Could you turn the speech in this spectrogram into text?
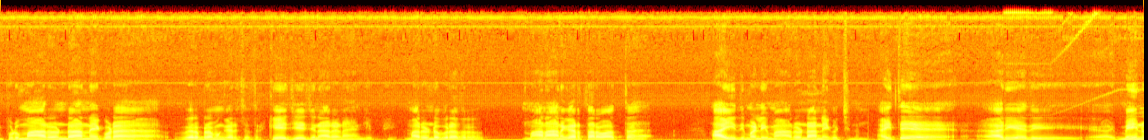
ఇప్పుడు మా రెండో అన్నయ్య కూడా వీరబ్రహ్మం గారి చిత్రం కే జేజి నారాయణ అని చెప్పి. మా రెండో బ్రదరు మా నాన్నగారి తర్వాత ఆ ఇది మళ్ళీ మా రెండో అన్నయ్యకి వచ్చింది. అయితే అది అది మెయిన్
